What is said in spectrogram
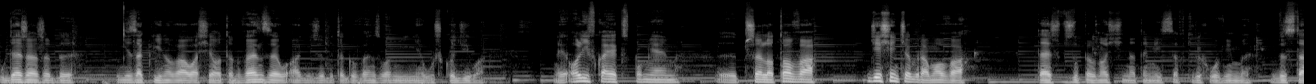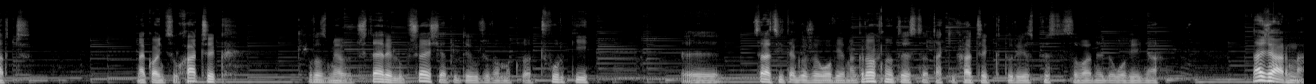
uderza, żeby nie zaklinowała się o ten węzeł, ani żeby tego węzła mi nie uszkodziła. E, Oliwka, jak wspomniałem, e, przelotowa, 10-gramowa, też w zupełności na te miejsca, w których łowimy, wystarczy. Na końcu haczyk w rozmiarze 4 lub 6, ja tutaj używam akurat czwórki. E, Z racji tego, że łowię na groch, no to jest to taki haczyk, który jest przystosowany do łowienia na ziarna.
